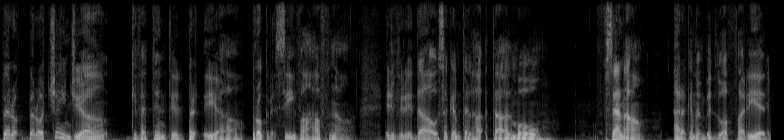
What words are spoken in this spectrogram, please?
Però ċ-change hija kif qed inti hija progressiva ħafna. Irfiri daw sakemm telħaq talmu f'sena ara kemm inbidlu affarijiet.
